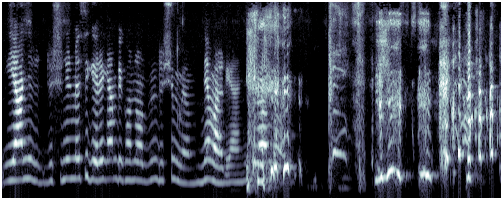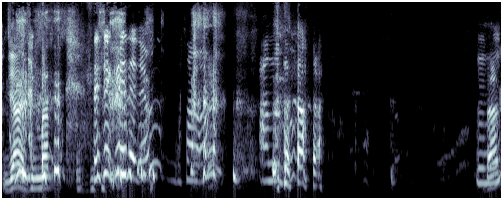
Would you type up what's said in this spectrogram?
Yani düşünülmesi gereken bir konu olduğunu düşünmüyorum. Ne var yani? Yani şimdi ben Teşekkür ederim. Tamam. Anladım. Ben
